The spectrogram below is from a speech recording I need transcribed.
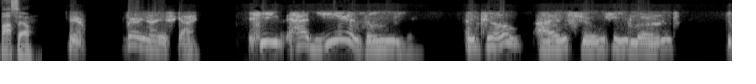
Basso. Yeah. Very nice guy. He had years of losing until I assume he learned to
